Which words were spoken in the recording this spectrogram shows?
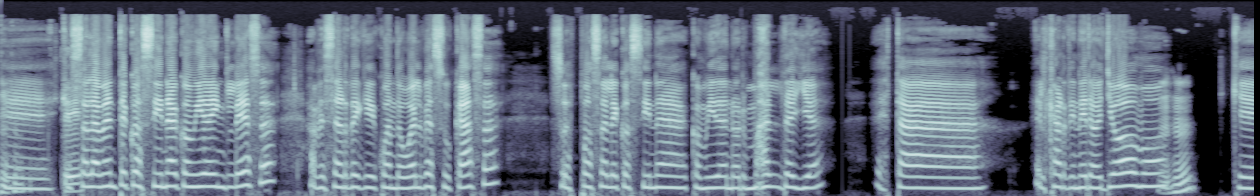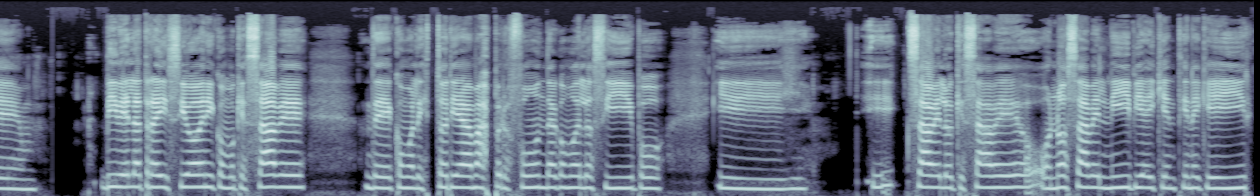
eh, que solamente cocina comida inglesa, a pesar de que cuando vuelve a su casa, su esposa le cocina comida normal de allá. Está el jardinero Yomo, que vive la tradición y como que sabe de como la historia más profunda como de los hipos y, y sabe lo que sabe o, o no sabe el Nibia y quién tiene que ir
